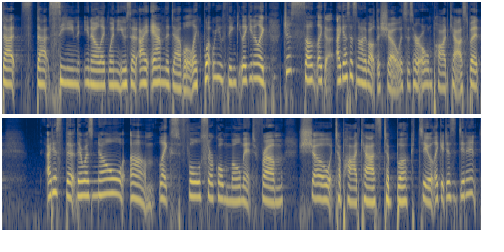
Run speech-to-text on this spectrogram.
that that scene you know like when you said i am the devil like what were you thinking like you know like just some like i guess it's not about the show this is her own podcast but I just the, there was no um like full circle moment from show to podcast to book to like it just didn't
